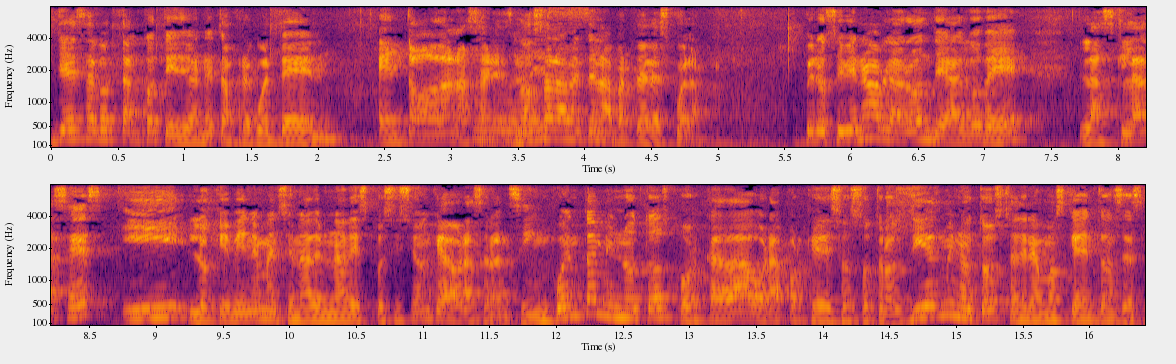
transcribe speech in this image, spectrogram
ya es algo tan cotidiano y tan frecuente en, en todas las áreas, no solamente en la parte de la escuela. Pero si bien hablaron de algo de las clases y lo que viene mencionado en una disposición que ahora serán 50 minutos por cada hora porque esos otros 10 minutos tendremos que entonces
